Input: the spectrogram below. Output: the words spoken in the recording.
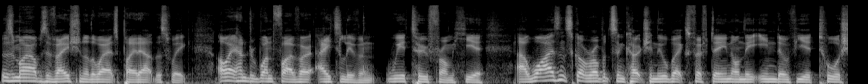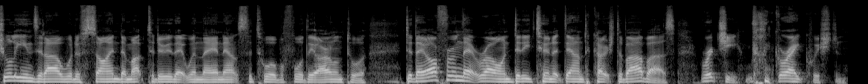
This is my observation of the way it's played out this week. 0800 150 811. Where to from here? Uh, why isn't Scott Robertson coaching the All Blacks 15 on their end of year tour? Surely NZR would have signed him up to do that when they announced the tour before the Ireland tour. Did they offer him that role and did he turn it down to coach the Barbars? Richie, great question.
